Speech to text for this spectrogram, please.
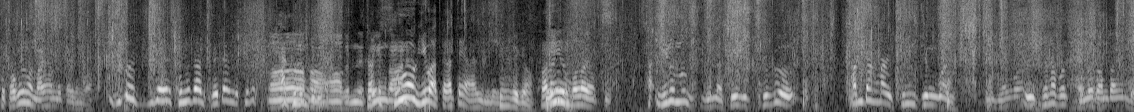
그 적용을 많이 합니까, 이런 거? 이거 이거 근무단 배당 이렇게 아, 다 그런 아, 거. 아, 그렇네. 저기 적용 다 하네. 수억이 왔다 갔다 야 일로. 신우 적용. 사장님은 몰라요. 사- 이름은 몰라. 저기 그거 담당만 김병관. 이 전화번호 다 어느 담당인데.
